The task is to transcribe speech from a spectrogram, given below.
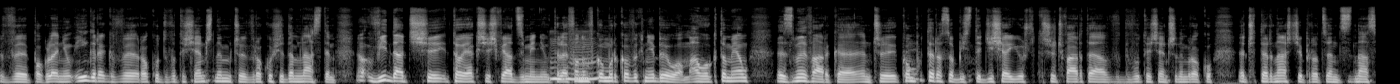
w pokoleniu Y w roku 2000 czy w roku 17. No, widać to, jak się świat zmienił. Telefonów mm -hmm. komórkowych nie było. Mało kto miał zmywarkę, czy komputer osobisty. Dzisiaj już 3 czwarte, a w 2000 roku 14% z nas.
